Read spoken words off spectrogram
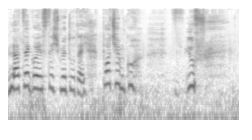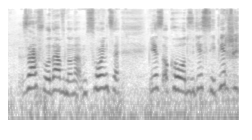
Dlatego jesteśmy tutaj po ciemku. Już zaszło dawno nam słońce. Jest około 21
